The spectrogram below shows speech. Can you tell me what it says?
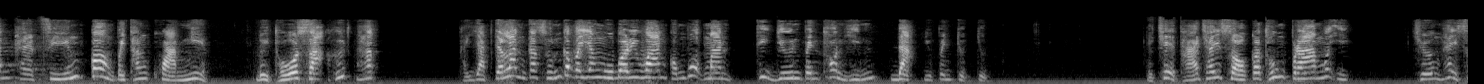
ยันแผดเสียงก้องไปทั้งความเงียบด้วยโทสะฮึดฮัดขยับจะลั่นกระสุนก็ไปยังหมู่บริวารของพวกมันที่ยืนเป็นท่อนหินดักอยู่เป็นจุดๆแต่เชษฐาใช้ศอกกระทุ้งปรามไว้อีก เชิงให้ส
